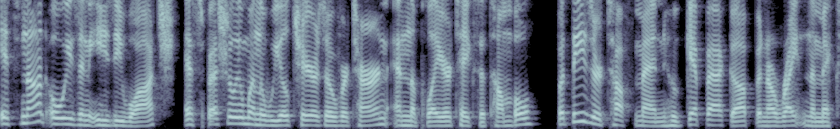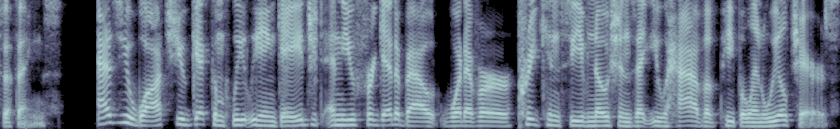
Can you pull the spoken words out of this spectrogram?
It's not always an easy watch, especially when the wheelchairs overturn and the player takes a tumble, but these are tough men who get back up and are right in the mix of things. As you watch, you get completely engaged and you forget about whatever preconceived notions that you have of people in wheelchairs.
